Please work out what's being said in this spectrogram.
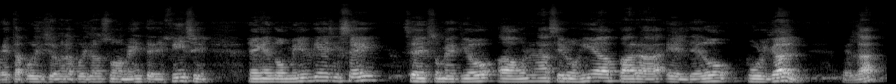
esta posición es una posición sumamente difícil. En el 2016 se sometió a una cirugía para el dedo pulgar, ¿verdad?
